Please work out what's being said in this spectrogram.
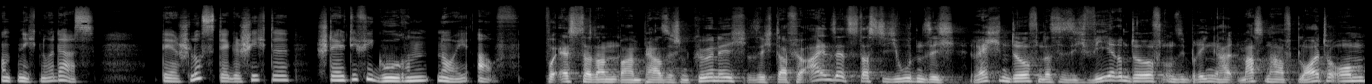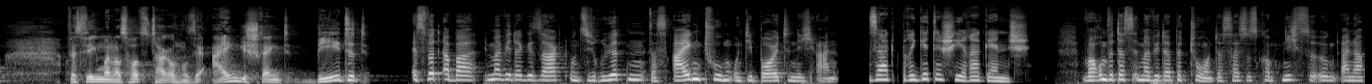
Und nicht nur das. Der Schluss der Geschichte stellt die Figuren neu auf. Wo Esther dann beim persischen König sich dafür einsetzt, dass die Juden sich rächen dürfen, dass sie sich wehren dürfen und sie bringen halt massenhaft Leute um, weswegen man das heutzutage auch nur sehr eingeschränkt betet. Es wird aber immer wieder gesagt, und sie rührten das Eigentum und die Beute nicht an. Sagt Brigitte Schierer-Gensch, Warum wird das immer wieder betont? Das heißt, es kommt nicht zu irgendeiner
